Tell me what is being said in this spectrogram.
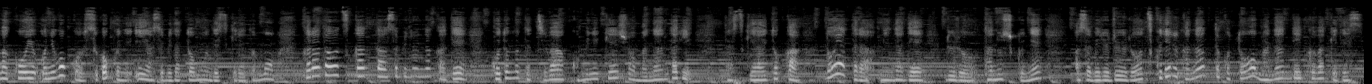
まあこういう鬼ごっこすごくね、いい遊びだと思うんですけれども、体を使った遊びの中で子供たちはコミュニケーションを学んだり、助け合いとか、どうやったらみんなでルールを楽しくね、遊べるルールを作れるかなってことを学んでいくわけです。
